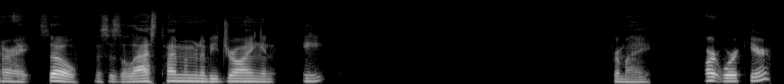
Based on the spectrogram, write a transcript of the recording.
All right, so this is the last time I'm going to be drawing an 8 for my artwork here.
